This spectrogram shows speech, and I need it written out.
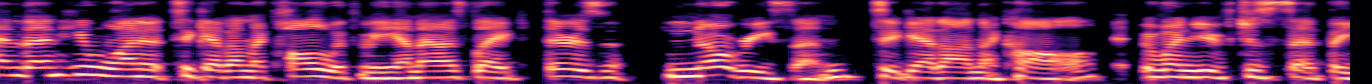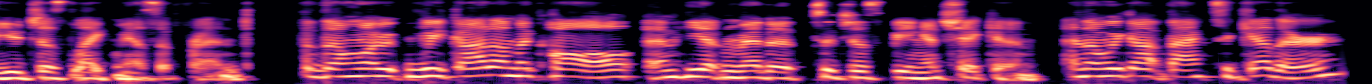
And then he wanted to get on a call with me. And I was like, There's no reason to get on a call when you've just said that you just like me as a friend. But then when we got on the call and he admitted to just being a chicken. And then we got back together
